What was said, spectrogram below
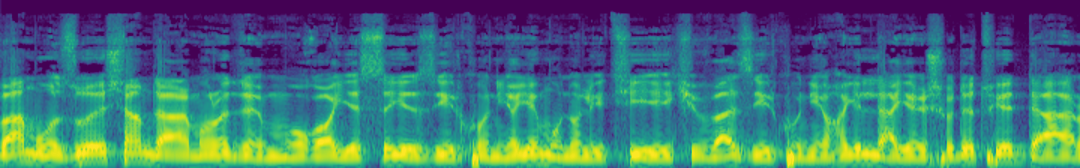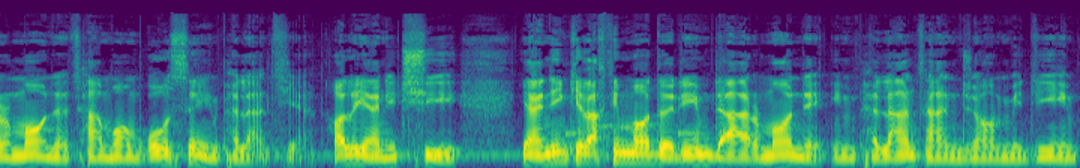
و موضوعش هم در مورد مقایسه zirconia monolithic و zirconia های layer شده توی درمان تمام قوس ایمپلنتی حالا یعنی چی؟ یعنی اینکه وقتی ما داریم درمان ایمپلنت انجام میدیم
